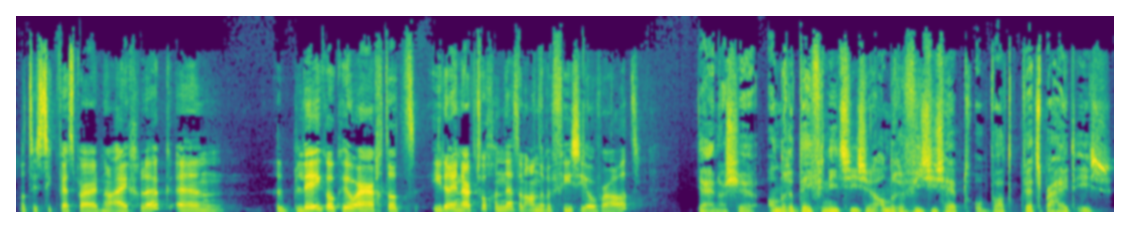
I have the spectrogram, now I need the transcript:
wat is die kwetsbaarheid nou eigenlijk? En het bleek ook heel erg dat iedereen daar toch een net een andere visie over had. Ja, en als je andere definities en andere visies hebt op wat kwetsbaarheid is,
